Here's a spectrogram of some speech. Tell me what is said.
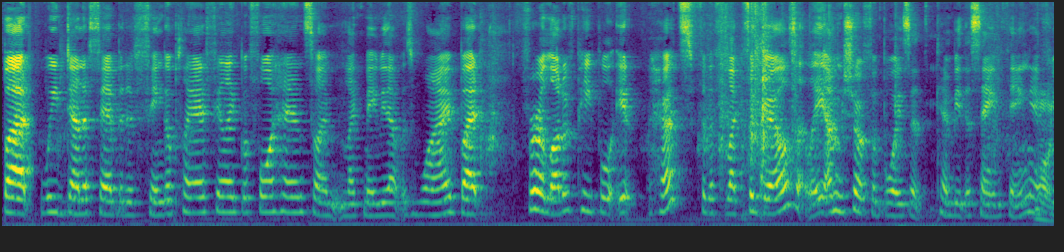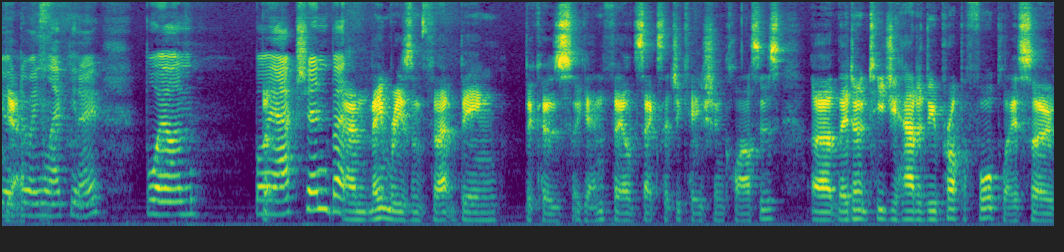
But we'd done a fair bit of finger play, I feel like, beforehand, so I'm like, maybe that was why. But for a lot of people, it hurts for the like for girls at least. I'm sure for boys it can be the same thing if Well, you're yeah. doing like you know, boy on boy But- action. But And main reason for that being because again, failed sex education classes, uh, they don't teach you how to do proper foreplay. So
